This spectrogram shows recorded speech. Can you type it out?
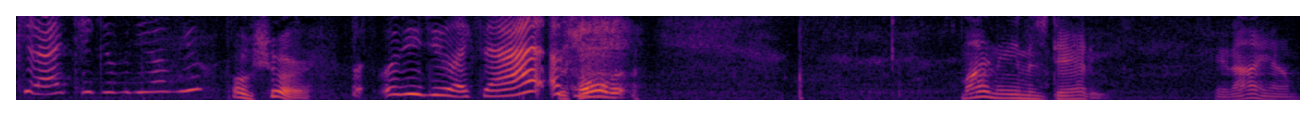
Can I take a video of you? Oh, sure. What, what do you do like that? Just hold it. My name is Daddy, and I am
